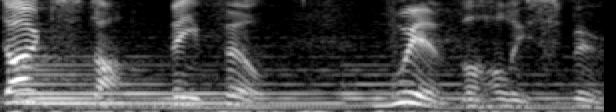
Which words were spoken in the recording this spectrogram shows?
Don't stop being filled with the Holy Spirit.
